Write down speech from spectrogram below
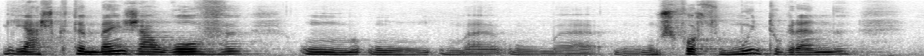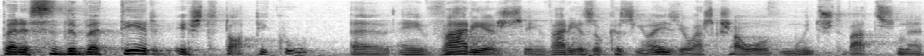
e acho que também já houve um, um, uma, uma, um esforço muito grande para se debater este tópico Uh, em, várias, em várias ocasiões, eu acho que já houve muitos debates na,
